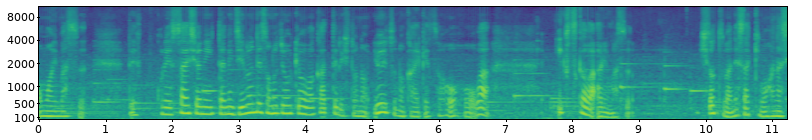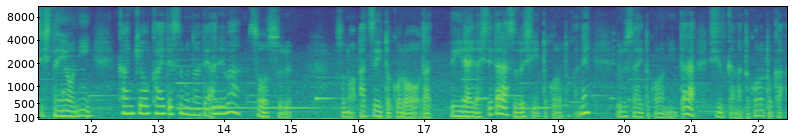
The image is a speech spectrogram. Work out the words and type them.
思います。でこれ最初に言ったね自分でその状況を分かってる人の唯一の解決方法はいくつかはあります。一つはねさっきもお話ししたように環境を変えて済むのであればそうするその暑いところだってイライラしてたら涼しいところとかねうるさいところにいたら静かなところとか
